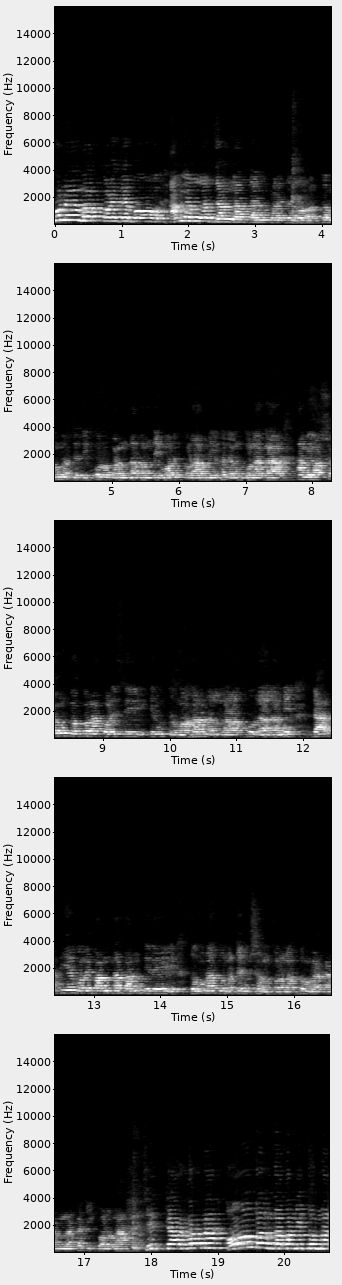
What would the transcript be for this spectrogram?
গুনাহ মাফ করে দেব, আমি আল্লাহ জান্নাত দান করে দেব। তোমরা যদি কোনো বান্দা বান্দি মনে করো আমি হলাম আমি অসংখ্য করেছি, কিন্তু মহান আল্লাহ রাব্বুল আলামিন ডাক দিয়ে বলে, বান্দা বান্দিরে তোমরা কোনো টেনশন করো না, তোমরা কান্নাকাটি করো না, চিৎকার করো না। ও বান্দা বান্দি তোমরা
